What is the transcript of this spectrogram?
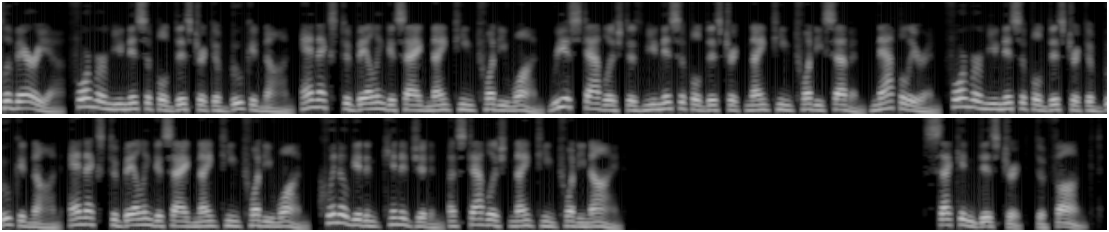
Claveria, former municipal district of Bukidnon, annexed to Balingasag 1921, re-established as municipal district 1927, Napaliran, former municipal district of Bukidnon, annexed to Balingasag 1921, Quinogitan Kinajitan, established 1929. Second District defunct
